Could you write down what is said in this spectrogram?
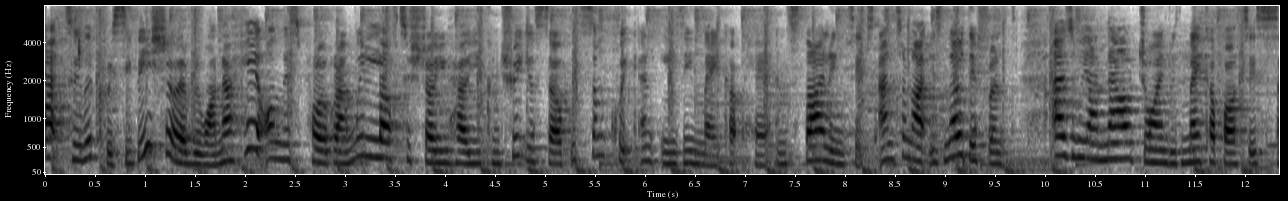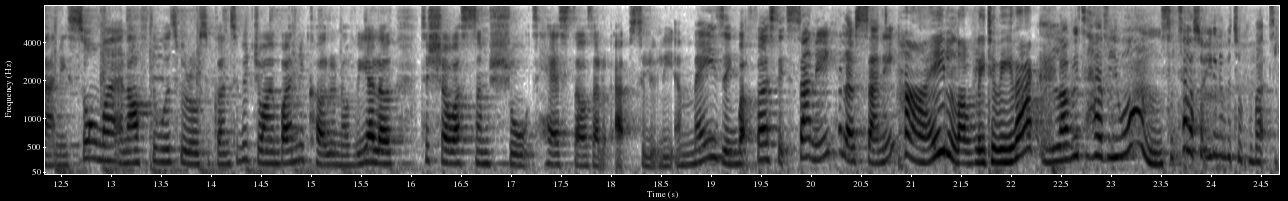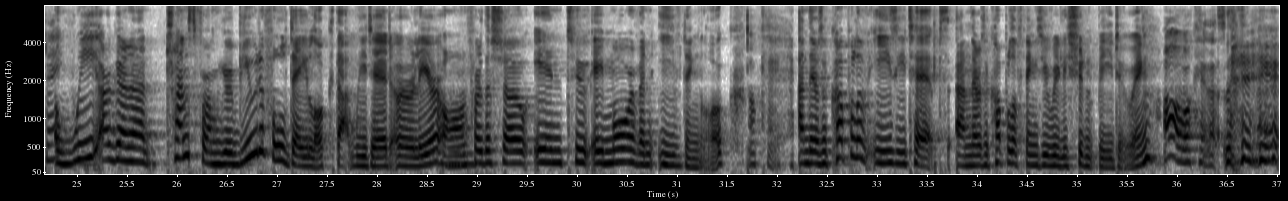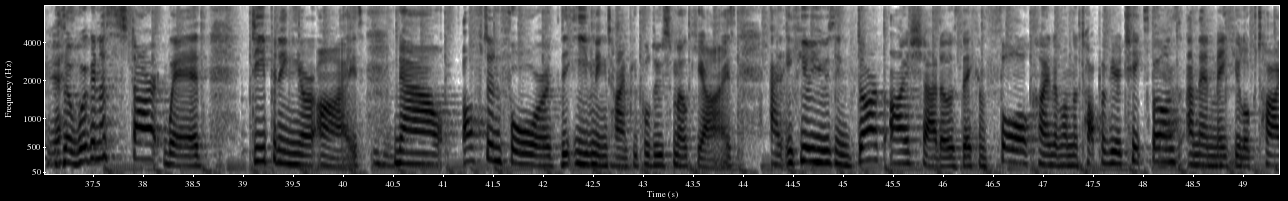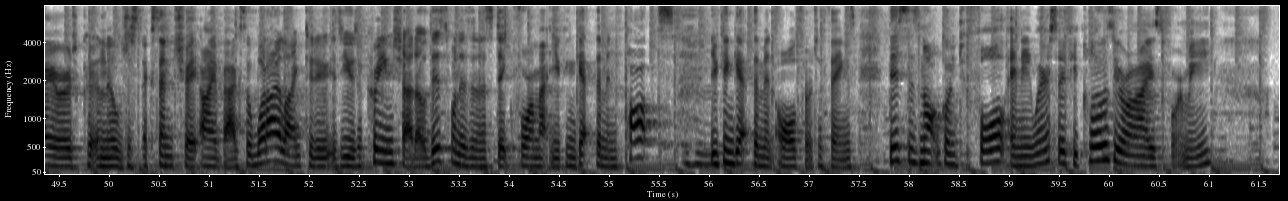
Welcome back to the Chrissy B Show, everyone. Now, here on this program, we love to show you how you can treat yourself with some quick and easy makeup, hair, and styling tips. And tonight is no different as we are now joined with makeup artist Sanni Sorma, and afterwards, we're also going to be joined by Nicola Noviello to show us some short hairstyles that look absolutely amazing. But first, it's Sanni. Hello, Sanni. Hi, lovely to be back. Lovely to have you on. So, tell us what you're going to be talking about today. We are going to transform your beautiful day look that we did earlier mm. on for the show in a more of an evening look. Okay. And there's a couple of easy tips, and there's a couple of things you really shouldn't be doing. Oh, okay, that's good. yeah. So we're going to start with deepening your eyes. Mm-hmm. Now, often for the evening time, people do smoky eyes. And if you're using dark eyeshadows, they can fall kind of on the top of your cheekbones and then make you look tired and they'll just accentuate eye bags. So what I like to do is use a cream shadow. This one is in a stick format. You can get them in pots. Mm-hmm. You can get them in all sorts of things. This is not going to fall anywhere. So if you close your eyes for me,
